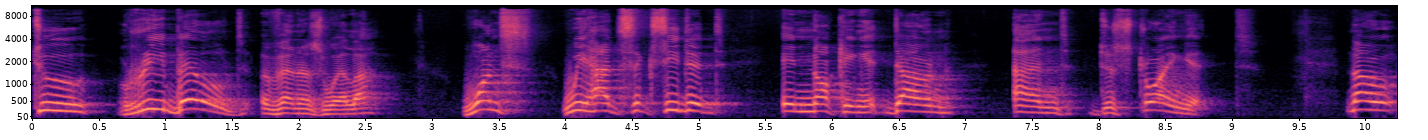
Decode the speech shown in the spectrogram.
to rebuild Venezuela once we had succeeded in knocking it down and destroying it. Now,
